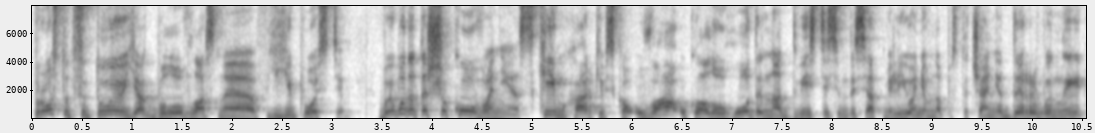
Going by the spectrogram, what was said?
просто цитую, як було власне в її пості. Ви будете шоковані, з ким Харківська ОВА уклала угоди на 270 мільйонів на постачання деревини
